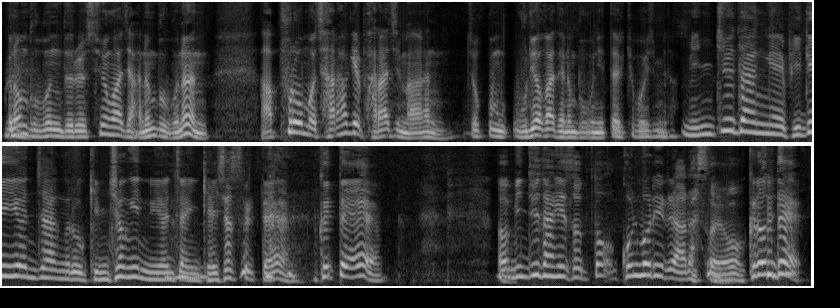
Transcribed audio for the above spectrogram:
그런 네. 부분들을 수용하지 않은 부분은 앞으로 뭐 잘하길 바라지만 조금 우려가 되는 부분이 있다 이렇게 보여집니다. 민주당의 비대위원장으로 김정인 위원장이 음. 계셨을 때 그때 어, 음. 민주당에서 또 골머리를 앓았어요. 그런데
